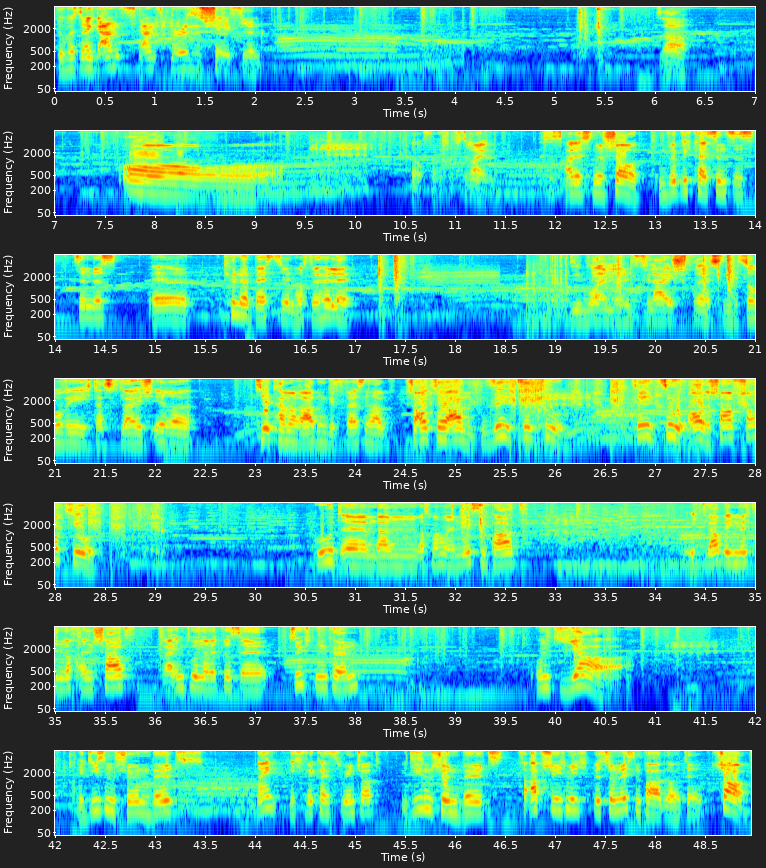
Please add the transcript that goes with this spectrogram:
Du bist ein ganz, ganz böses Schäfchen. So. Oh. Da fahre ich nicht rein. Das ist alles nur Show. In Wirklichkeit sind es, sind es äh, Killerbestien aus der Hölle. Die wollen mein Fleisch fressen, so wie ich das Fleisch ihrer Tierkameraden gefressen habe. Schaut so an, seht so zu. Seht zu. Oh, das Schaf schaut zu. Gut, ähm, dann, was machen wir im nächsten Part? Ich glaube, ich möchte noch ein Schaf reintun, damit wir es äh, züchten können. Und ja. Mit diesem schönen Bild... Nein, ich will kein Screenshot. Mit diesem schönen Bild verabschiede ich mich. Bis zum nächsten Part, Leute. Ciao.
